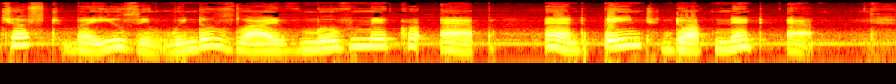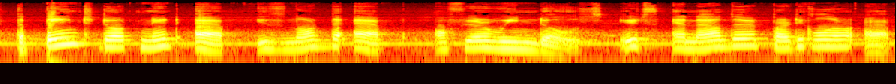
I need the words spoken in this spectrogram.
just by using Windows Live Movie Maker app and Paint.net app. The Paint.net app is not the app of your Windows, it's another particular app.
